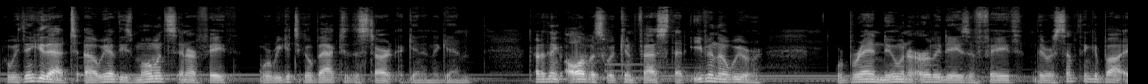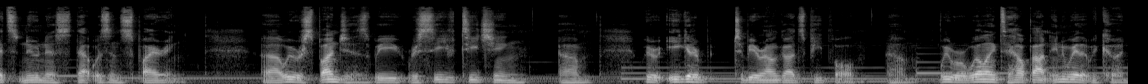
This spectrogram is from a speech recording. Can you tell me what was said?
But we thank you that uh, we have these moments in our faith where we get to go back to the start again and again. God, I think all of us would confess that even though we were were brand new in our early days of faith, there was something about its newness that was inspiring. Uh, we were sponges. We received teaching. Um, we were eager to be around God's people. Um, we were willing to help out in any way that we could.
